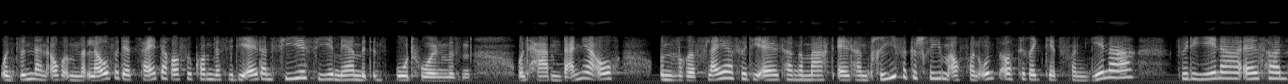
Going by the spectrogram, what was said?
und sind dann auch im Laufe der Zeit darauf gekommen, dass wir die Eltern viel, viel mehr mit ins Boot holen müssen und haben dann ja auch unsere Flyer für die Eltern gemacht, Elternbriefe geschrieben, auch von uns aus direkt jetzt von Jena für die Jena-Eltern.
